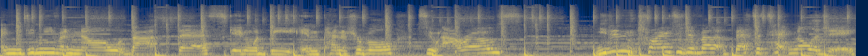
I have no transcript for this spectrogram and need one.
And you didn't even know that their skin would be impenetrable to arrows. You didn't try to develop better technology.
